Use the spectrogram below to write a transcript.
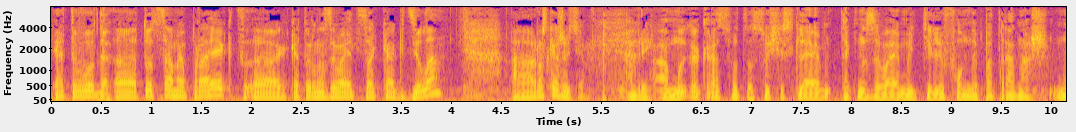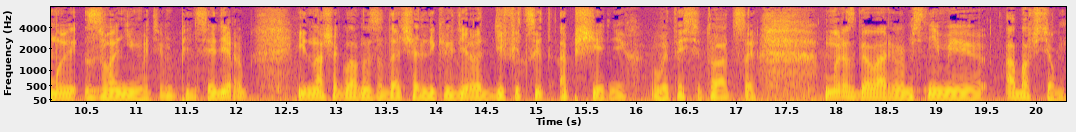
это вот да. э, тот самый проект, э, который называется «Как дела?». А, расскажите, Андрей. А мы как раз вот осуществляем так называемый телефонный патронаж. Мы звоним этим пенсионерам, и наша главная задача – ликвидировать дефицит общения в этой ситуации. Мы разговариваем с ними обо всем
